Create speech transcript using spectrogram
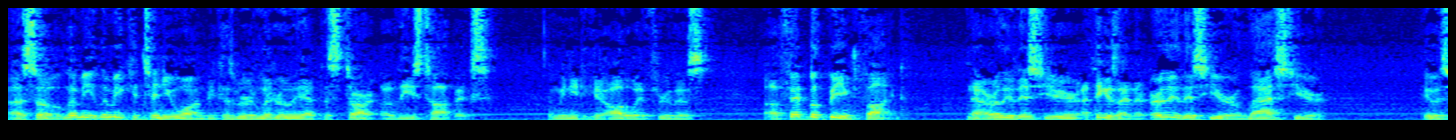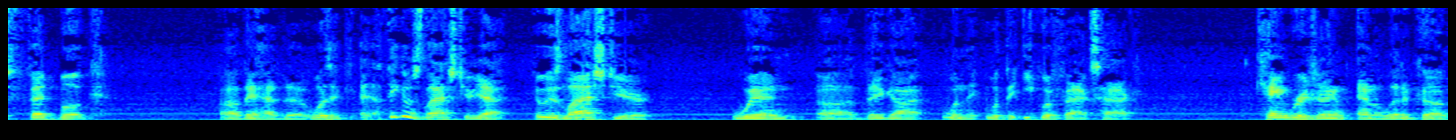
Uh, so let me let me continue on because we're literally at the start of these topics, and we need to get all the way through this. Uh, FedBook being fined. Now, earlier this year, I think it was either earlier this year or last year, it was FedBook. Uh, they had the was it? I think it was last year. Yeah, it was last year when uh, they got when they, with the Equifax hack, Cambridge Analytica,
